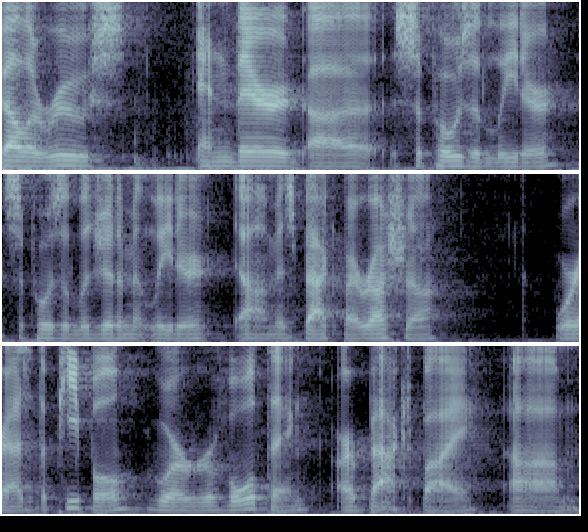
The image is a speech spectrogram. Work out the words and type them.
Belarus and their uh, supposed leader, supposed legitimate leader, um, is backed by Russia, whereas the people who are revolting are backed by um,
